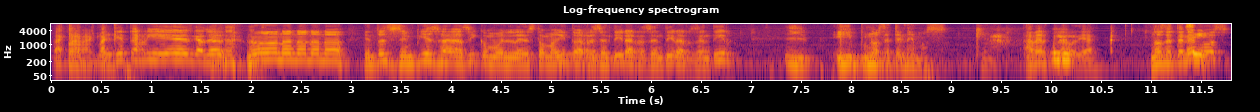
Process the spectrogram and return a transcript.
¿para qué, ¿Para ¿para qué? qué te arriesgas? No, no, no, no, no. Entonces empieza así como el estomaguito a resentir, a resentir, a resentir Y y nos detenemos. A ver, Claudia, nos detenemos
